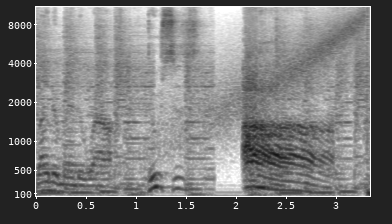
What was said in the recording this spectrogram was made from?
Lando Mando out. Deuces. Ah.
